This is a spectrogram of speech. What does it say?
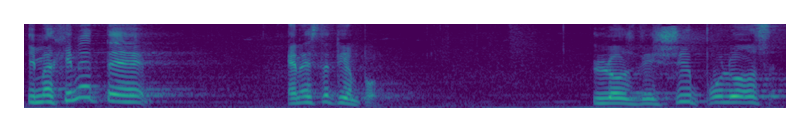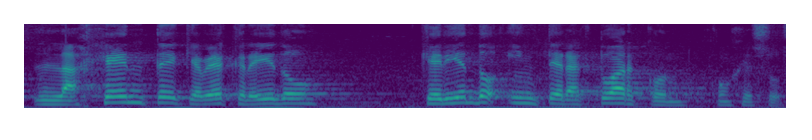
Imagínate en este tiempo, los discípulos, la gente que había creído, queriendo interactuar con, con Jesús.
